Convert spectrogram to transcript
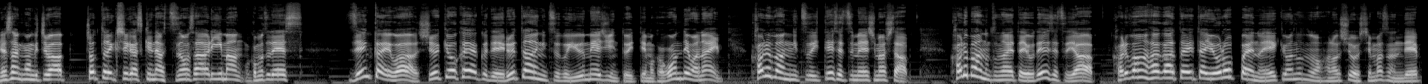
皆さんこんにちは。ちょっと歴史が好きな普通のサラリーマン岡本です。前回は宗教科学でルターに次ぐ有名人と言っても過言ではないカルバンについて説明しました。カルバンの唱えた予定説やカルバン派が与えたヨーロッパへの影響などの話をしてますんで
